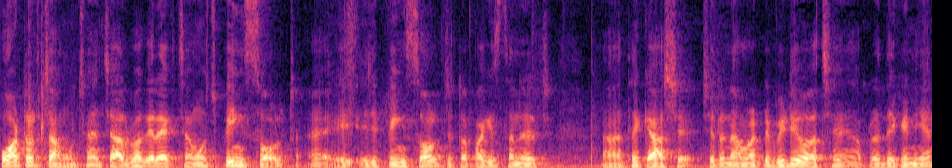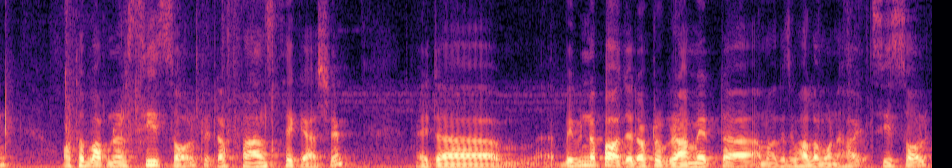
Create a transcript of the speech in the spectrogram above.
কোয়ার্টার চামচ হ্যাঁ চার ভাগের এক চামচ পিঙ্ক সল্ট এই যে পিঙ্ক সল্ট যেটা পাকিস্তানের থেকে আসে, সেটা নিয়ে আমার একটা ভিডিও আছে, আপনারা দেখে নিন অথবা আপনার সি সল্ট এটা ফ্রান্স থেকে আসে। এটা বিভিন্ন পাওয়া যায় ডক্টর গ্রামেরটা আমার কাছে ভালো মনে হয় সি সল্ট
